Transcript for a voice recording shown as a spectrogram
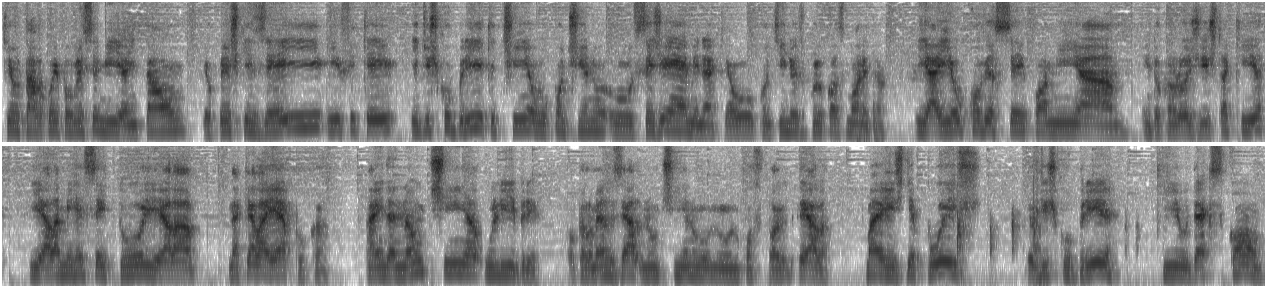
que eu estava com hipoglicemia. Então, eu pesquisei e, fiquei e descobri que tinha o contínuo, o CGM, né, que é o Continuous Glucose Monitor. E aí eu conversei com a minha endocrinologista aqui e ela me receitou e ela naquela época ainda não tinha o Libre, ou pelo menos ela não tinha no, no, no consultório dela. Mas depois eu descobri que o Dexcom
